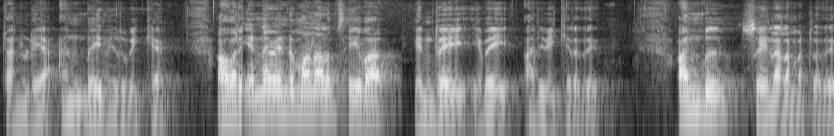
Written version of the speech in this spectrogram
தன்னுடைய அன்பை நிரூபிக்க. அவர் என்ன வேண்டுமானாலும் செய்வார் என்றே இவை அறிவிக்கிறது. அன்பு சுயநலமற்றது.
